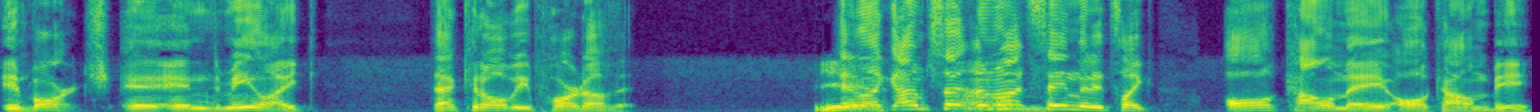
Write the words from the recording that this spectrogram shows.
in March, and, and to me, like that could all be part of it. yeah, and like I'm, sa- I'm not um, saying that it's like all column A, all column B,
